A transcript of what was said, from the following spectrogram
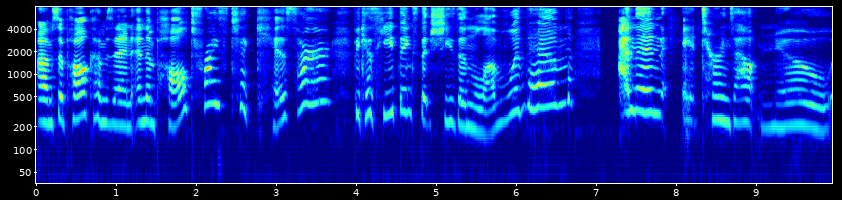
Um, so Paul comes in, and then Paul tries to kiss her because he thinks that she's in love with him. And then it turns out, no,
